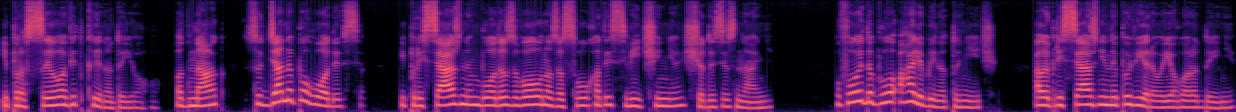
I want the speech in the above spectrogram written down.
і просила відкинути його. Однак суддя не погодився, і присяжним було дозволено заслухати свідчення щодо зізнання. У Флойда було алібі на ту ніч, але присяжні не повірили його родині.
